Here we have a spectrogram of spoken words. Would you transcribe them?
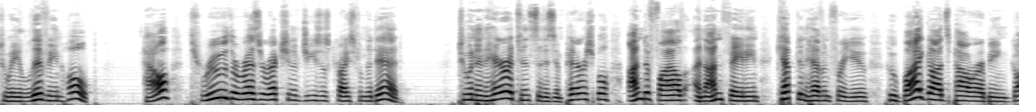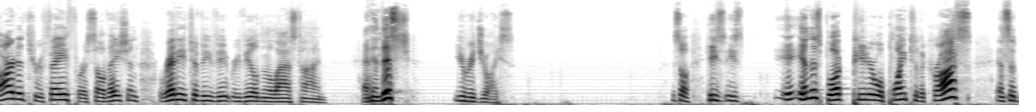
to a living hope. How? Through the resurrection of Jesus Christ from the dead, to an inheritance that is imperishable, undefiled, and unfading, kept in heaven for you, who by God's power are being guarded through faith for a salvation ready to be revealed in the last time. And in this you rejoice. So he's, he's in this book, Peter will point to the cross and said,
